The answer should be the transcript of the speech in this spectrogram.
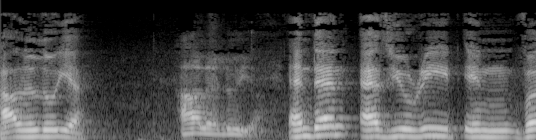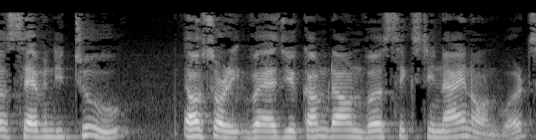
ಹಾಲೆಲೂಯ Hallelujah. ಹಾಲೆಲೂಯ And then, as you read in verse 72, oh, sorry, as you come down verse 69 onwards,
